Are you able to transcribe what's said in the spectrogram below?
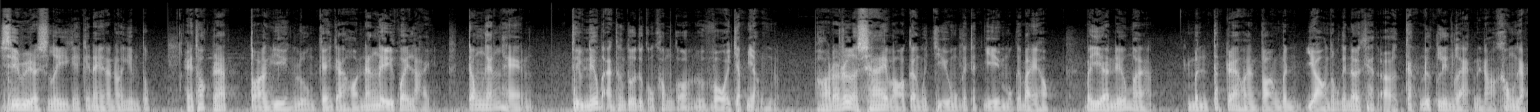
Seriously, cái cái này là nói nghiêm túc. Hãy thoát ra toàn diện luôn, kể cả họ năn nỉ quay lại. Trong ngắn hạn thì nếu bản thân tôi tôi cũng không có vội chấp nhận được. Họ đã rất là sai và họ cần phải chịu một cái trách nhiệm, một cái bài học. Bây giờ nếu mà mình tách ra hoàn toàn, mình dọn tới một cái nơi khác ở, cắt đứt liên lạc này nọ, không gặp,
